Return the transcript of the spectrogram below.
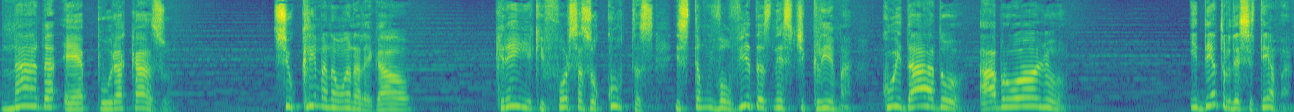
Nada é por acaso. Se o clima não anda legal, creia que forças ocultas estão envolvidas neste clima. Cuidado! Abra o olho! E dentro desse tema,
